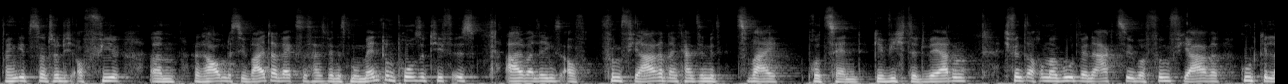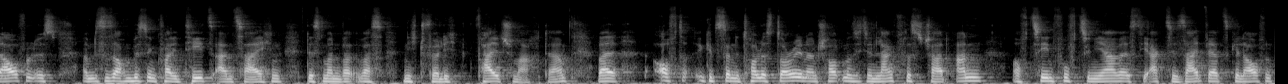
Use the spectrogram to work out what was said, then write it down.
dann gibt es natürlich auch viel ähm, Raum, dass sie weiter wächst. Das heißt, wenn das Momentum positiv ist, allerdings auf fünf Jahre, dann kann sie mit zwei Prozent gewichtet werden. Ich finde es auch immer gut, wenn eine Aktie über fünf Jahre gut gelaufen ist. Ähm, das ist auch ein bisschen Qualitätsanzeichen, dass man was nicht völlig falsch macht. Ja? Weil oft gibt es da eine tolle Story und dann schaut man sich den Langfristchart an. Auf 10, 15 Jahre ist die Aktie seitwärts gelaufen.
